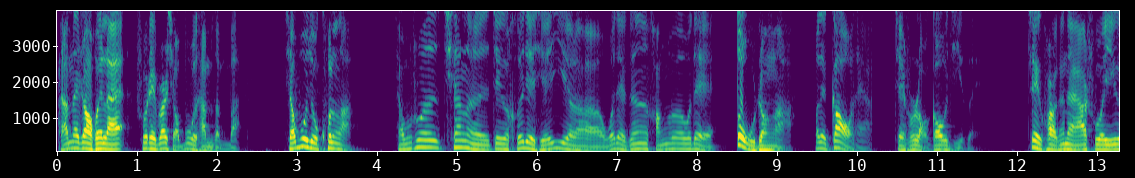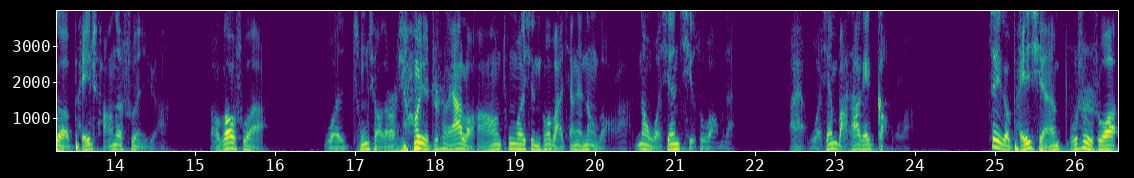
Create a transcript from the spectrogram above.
咱们再绕回来说这边小布他们怎么办？小布就困了。小布说签了这个和解协议了，我得跟航哥我得斗争啊，我得告他呀。这时候老高鸡贼，这块跟大家说一个赔偿的顺序啊。老高说啊，我从小道消息知道家老航通过信托把钱给弄走了，那我先起诉王八蛋，哎，我先把他给搞了。这个赔钱不是说，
